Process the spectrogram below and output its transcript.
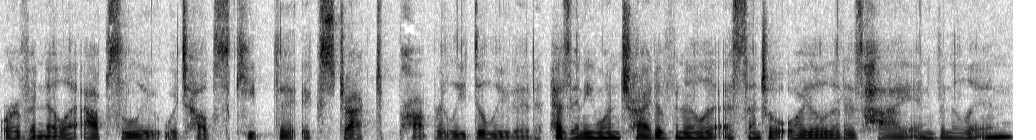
or vanilla absolute, which helps keep the extract properly diluted. Has anyone tried a vanilla essential oil that is high in vanillin?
